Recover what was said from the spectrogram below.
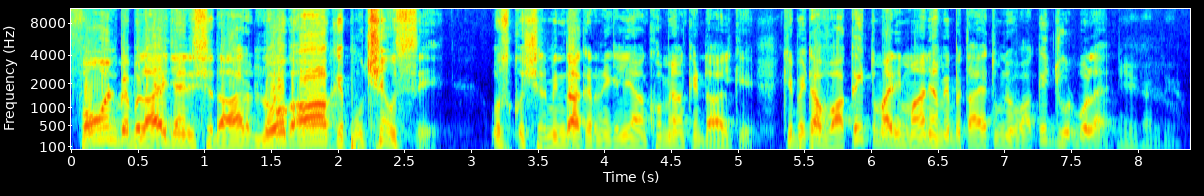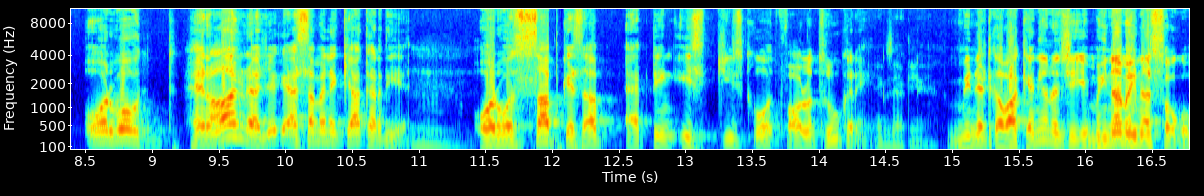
फ़ोन पे बुलाए जाए रिश्तेदार लोग आके पूछें उससे उसको शर्मिंदा करने के लिए आँखों में आँखें डाल के कि बेटा वाकई तुम्हारी माँ ने हमें बताया तुमने वाकई झूठ बोला है। ये कर दिया। और वो हैरान रह जाए कि ऐसा मैंने क्या कर दिया और वो सब के सब एक्टिंग इस चीज़ को फॉलो थ्रू करें। एग्जैक्टली मिनट का वाक्य नहीं होना चाहिए महीना महीना सोगो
